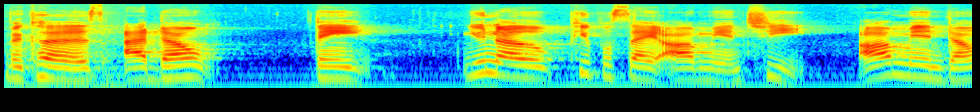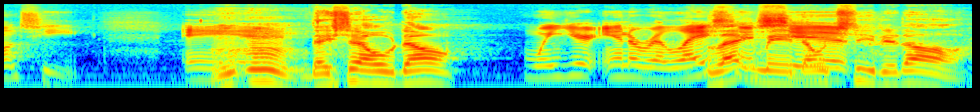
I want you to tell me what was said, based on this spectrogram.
Because I don't think, you know, people say all men cheat. All men don't cheat. And Mm, they sure don't. when you're in a relationship, Black men don't cheat at all.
